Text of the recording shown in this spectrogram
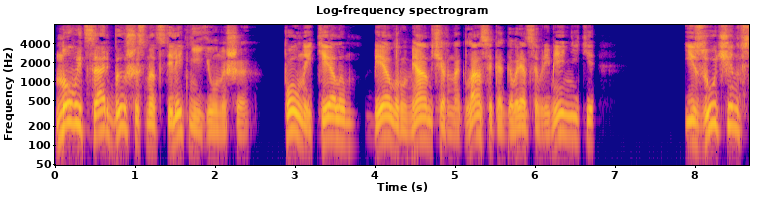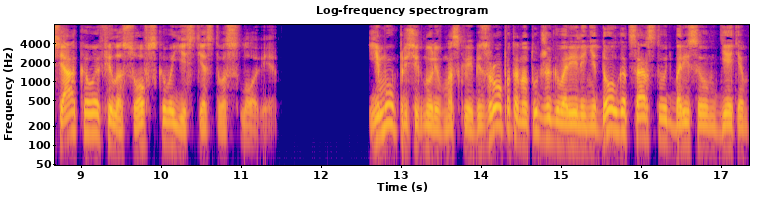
Новый царь был шестнадцатилетний юноша, полный телом, бел, румян, черноглаз и, как говорят современники, изучен всякого философского естествословия. Ему присягнули в Москве без ропота, но тут же говорили недолго царствовать Борисовым детям.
